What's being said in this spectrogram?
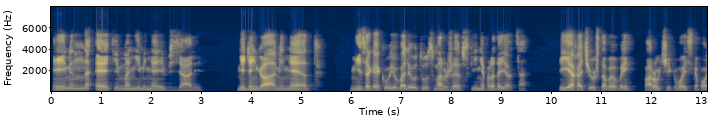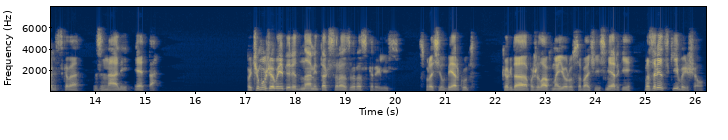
именно этим они меня и взяли. Не деньгами, нет, ни за какую валюту Сморжевский не продается. И я хочу, чтобы вы, поручик войска польского, знали это». «Почему же вы перед нами так сразу раскрылись?» — спросил Беркут, когда, пожелав майору собачьей смерти, Мазовецкий вышел.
